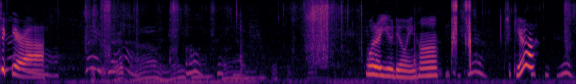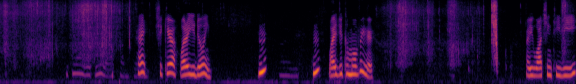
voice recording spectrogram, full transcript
Shakira. Good job. What are you doing, huh? Shakira? Shakira. Hey, Shakira, what are you doing? Hmm? Why did you come over here? Are you watching TV?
